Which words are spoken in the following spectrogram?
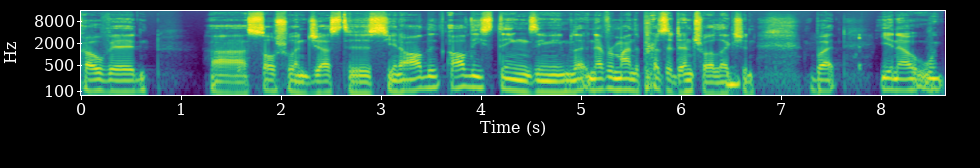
COVID, uh, social injustice, you know, all the all these things. I mean, never mind the presidential election, but you know, we,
